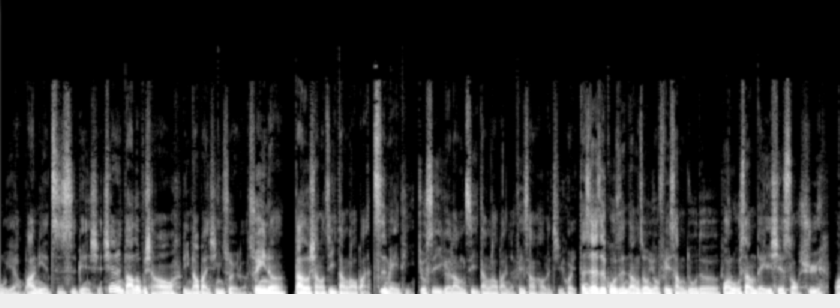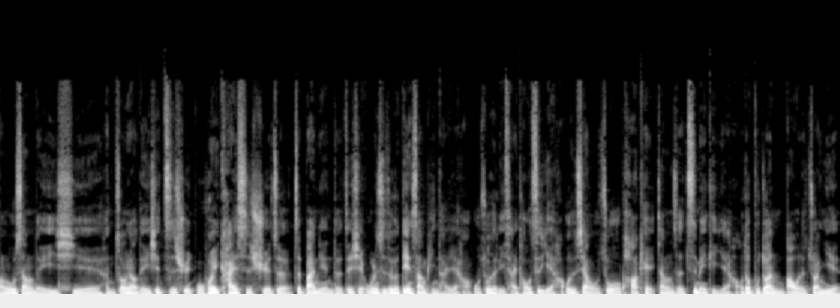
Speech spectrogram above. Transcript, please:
入也好，把你的知识变现。现在大家都不想要领老板薪水了，所以呢，大家都想要自己当老板。自媒体就是一个让自己当老板的非常好的机会。但是在这过程当中，有非常多的网络上的一些手续，网络上的一些很重要的一些资讯，我会开始学着这半年的这些，无论是这个电商平台也好，我做的理财投资也好，或者像我做 Pocket 这样子的自媒体也好，我都不断把我的专业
